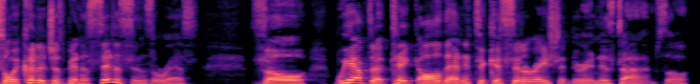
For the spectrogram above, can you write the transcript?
So it could have just been a citizen's arrest. So we have to take all that into consideration during this time. So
